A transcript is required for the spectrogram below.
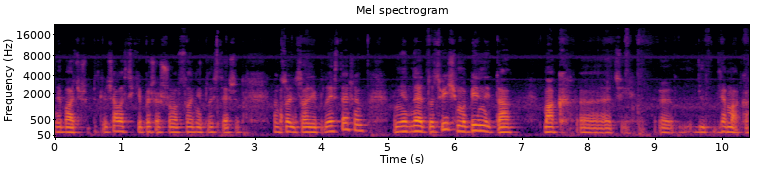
Не бачу, що підключалось, тільки пише, що Sony PlayStation. Консоль Sony PlayStation, Nintendo Switch, мобільний та Mac е, ці, е, для Mac.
